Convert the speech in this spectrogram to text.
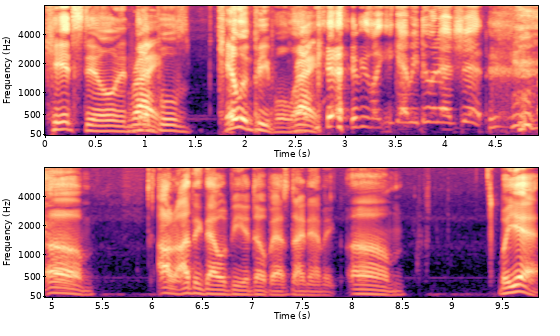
kid still, and Right. Deadpool's killing people. Like, Right. and he's like, you can't be doing that shit. um, I don't know. I think that would be a dope ass dynamic. Um, but yeah,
